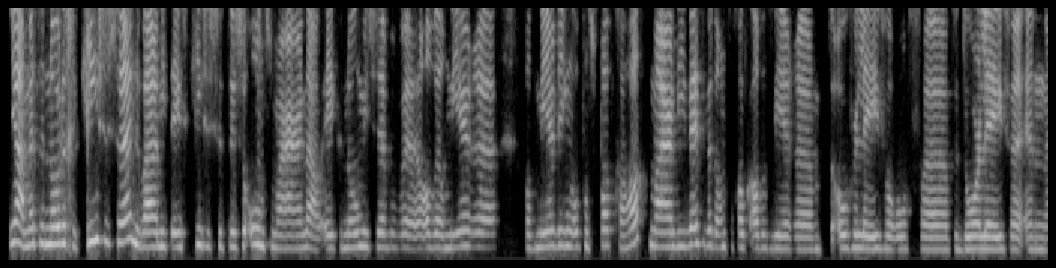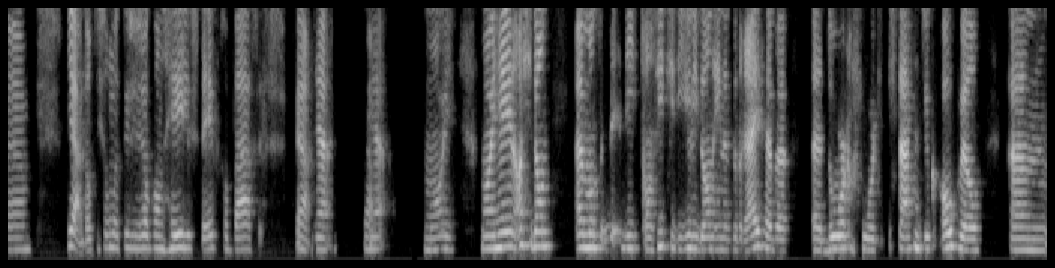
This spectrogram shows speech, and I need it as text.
Ja. met de nodige crisissen. En er waren niet eens crisissen tussen ons, maar nou, economisch hebben we al wel meer, eh, wat meer dingen op ons pad gehad. Maar die weten we dan toch ook altijd weer eh, te overleven of eh, te doorleven. En eh, ja, dat is ondertussen dus ook wel een hele stevige basis. Ja. Ja, Ja. ja. mooi. mooi. Hey, en als je dan, eh, want die, die transitie die jullie dan in het bedrijf hebben doorgevoerd, staat natuurlijk ook wel ehm,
